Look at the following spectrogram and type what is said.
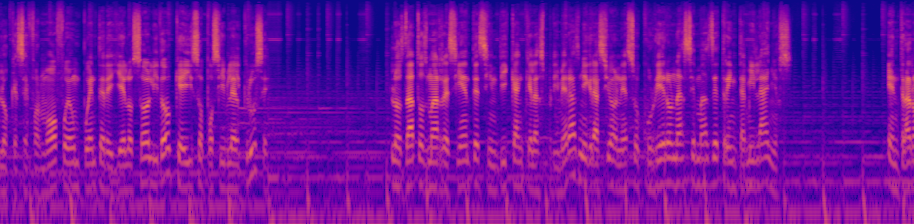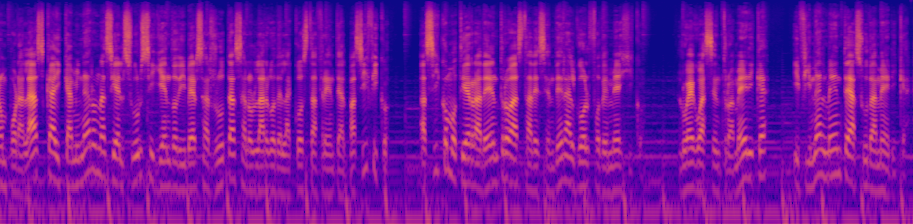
lo que se formó fue un puente de hielo sólido que hizo posible el cruce, los datos más recientes indican que las primeras migraciones ocurrieron hace más de 30.000 años. Entraron por Alaska y caminaron hacia el sur siguiendo diversas rutas a lo largo de la costa frente al Pacífico, así como tierra adentro hasta descender al Golfo de México, luego a Centroamérica y finalmente a Sudamérica.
